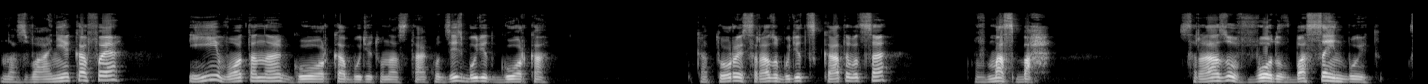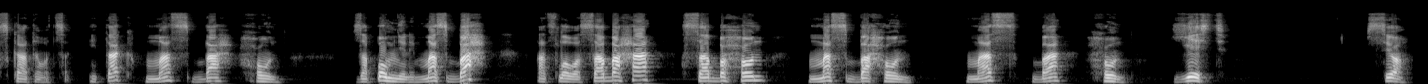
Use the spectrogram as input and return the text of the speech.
Название кафе. И вот она, горка будет у нас. Так, вот здесь будет горка который сразу будет скатываться в масбах. Сразу в воду, в бассейн будет скатываться. Итак, масбахун. Запомнили, масбах от слова сабаха, сабахун, масбахун. Масбахун. Есть. Все.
